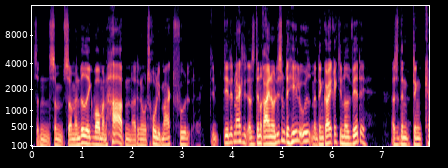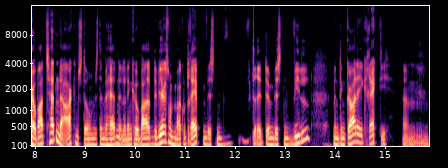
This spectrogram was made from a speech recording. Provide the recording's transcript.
så, den, som, så man ved ikke, hvor man har den, og den er utrolig magtfuld. Det, det er lidt mærkeligt, altså den regner jo ligesom det hele ud, men den gør ikke rigtig noget ved det. Altså, den, den kan jo bare tage den der Arkenstone, hvis den vil have den, eller den kan jo bare, det virker som, den bare kunne dræbe dem, hvis den, dræbe dem, hvis den ville, men den gør det ikke rigtigt. Um...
